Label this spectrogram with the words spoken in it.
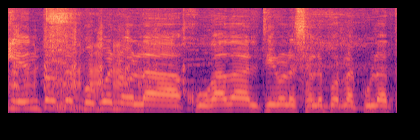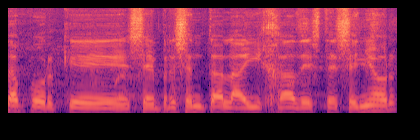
Y entonces, pues bueno, la jugada, el tiro le sale por la culata porque se presenta la hija de este señor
